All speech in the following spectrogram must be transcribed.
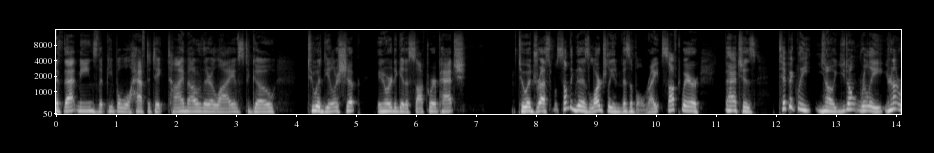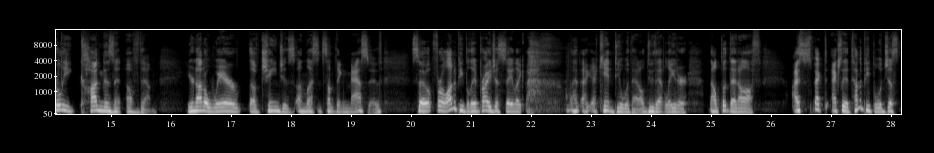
if that means that people will have to take time out of their lives to go to a dealership in order to get a software patch to address something that is largely invisible, right? Software patches typically, you know, you don't really, you're not really cognizant of them. You're not aware of changes unless it's something massive. So for a lot of people, they'd probably just say, like, ah, I, I can't deal with that. I'll do that later. I'll put that off. I suspect actually a ton of people would just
